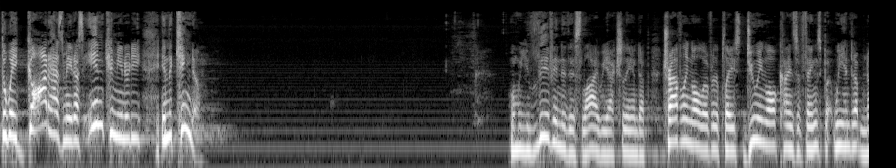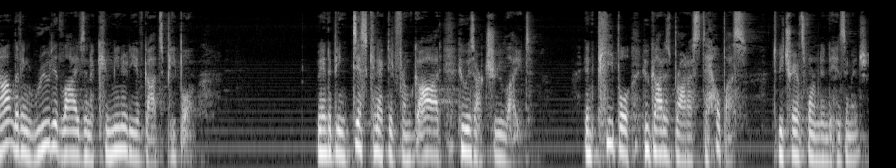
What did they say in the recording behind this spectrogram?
the way God has made us in community in the kingdom. When we live into this lie, we actually end up traveling all over the place, doing all kinds of things, but we end up not living rooted lives in a community of God's people. We end up being disconnected from God, who is our true light, and people who God has brought us to help us to be transformed into his image.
